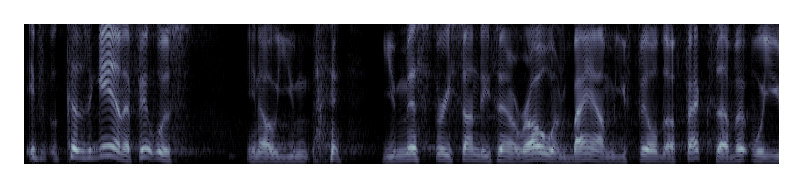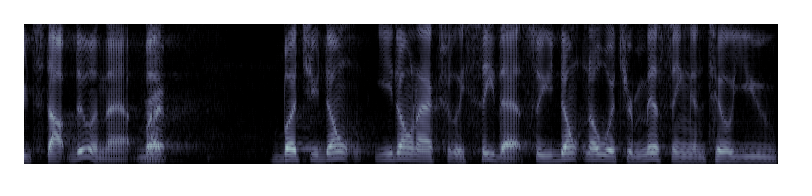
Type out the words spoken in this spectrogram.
If because again, if it was, you know, you you miss three Sundays in a row and bam, you feel the effects of it, well, you'd stop doing that. But Right. but you don't you don't actually see that, so you don't know what you're missing until you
